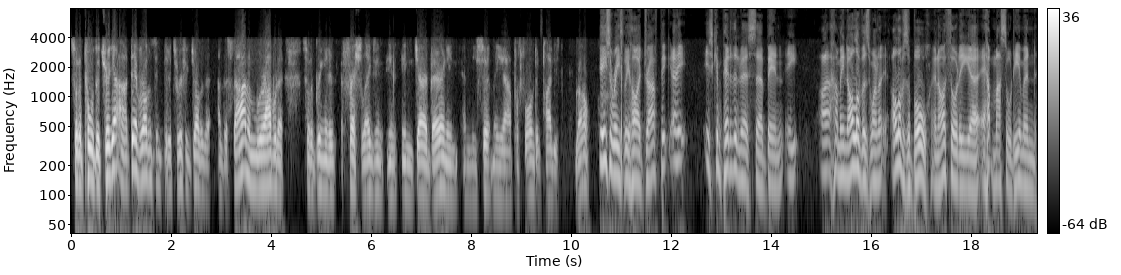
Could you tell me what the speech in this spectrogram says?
sort of pulled the trigger. Uh, Dev Robertson did a terrific job at the, at the start, and we were able to sort of bring in a, fresh legs in, in, in Jarrod Berry, and, he certainly uh, performed and played his role. He's a reasonably high draft pick. Uh, his competitiveness, uh, Ben. He, I, I mean, Oliver's one. Oliver's a bull, and I thought he uh, outmuscled him and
